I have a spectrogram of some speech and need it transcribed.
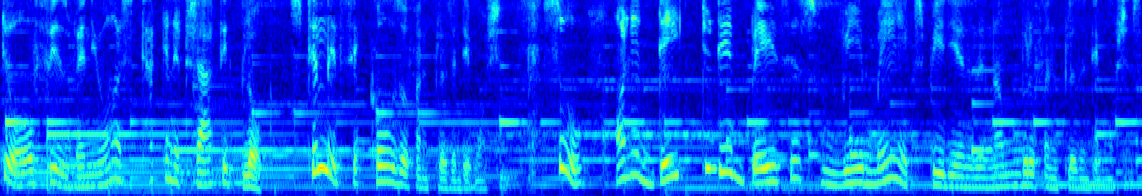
to office when you are stuck in a traffic block still it's a cause of unpleasant emotion. So on a day-to-day basis we may experience a number of unpleasant emotions.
